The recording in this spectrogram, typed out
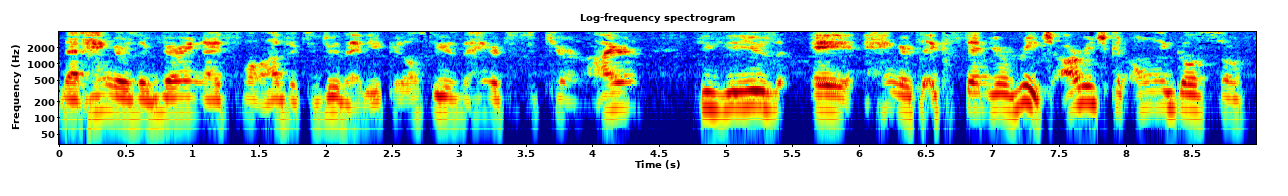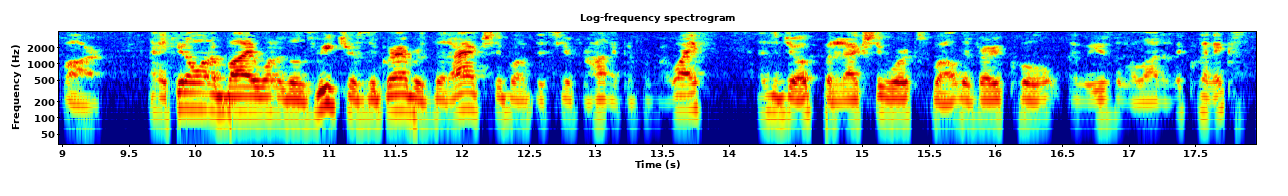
That hanger is a very nice small object to do that. You could also use the hanger to secure an iron. You could use a hanger to extend your reach. Our reach can only go so far. And if you don't want to buy one of those reachers, the grabbers that I actually bought this year for Hanukkah for my wife, as a joke, but it actually works well. They're very cool, and we use them a lot in the clinics.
